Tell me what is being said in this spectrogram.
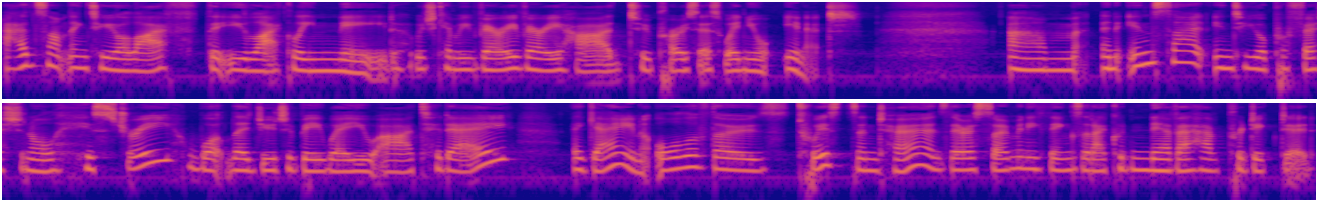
add something to your life that you likely need, which can be very, very hard to process when you're in it. Um, an insight into your professional history, what led you to be where you are today, again, all of those twists and turns, there are so many things that I could never have predicted.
